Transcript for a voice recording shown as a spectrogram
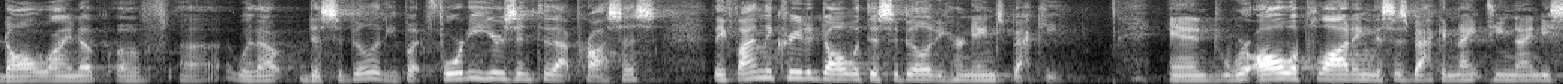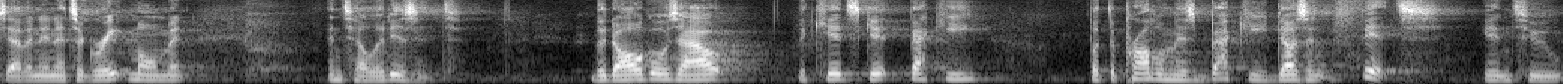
doll lineup of uh, without disability. But 40 years into that process, they finally create a doll with disability. Her name's Becky. And we're all applauding. This is back in 1997, and it's a great moment until it isn't. The doll goes out, the kids get Becky, but the problem is Becky doesn't fit into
